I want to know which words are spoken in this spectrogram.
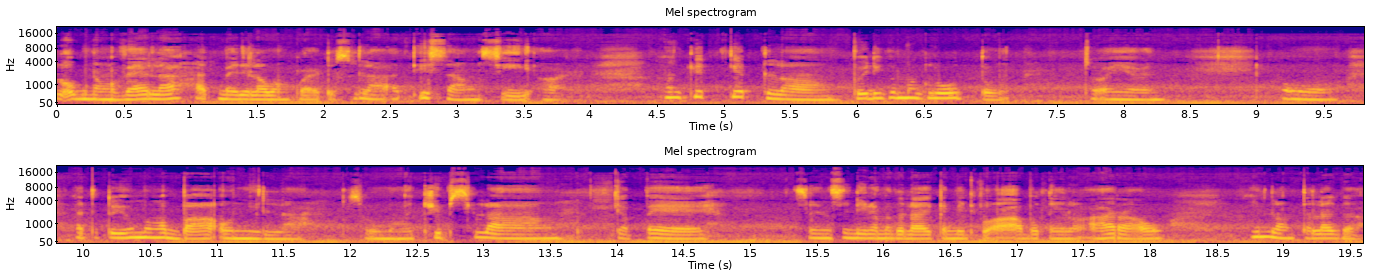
loob ng vela, at may dalawang kwarto sila, at isang CR. Ang cute-cute lang, pwede ka magluto. So, ayan. Oo. At ito yung mga baon nila. So, mga chips lang, kape. Since hindi naman talaga kami dito aabot na ilang araw, yun lang talaga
